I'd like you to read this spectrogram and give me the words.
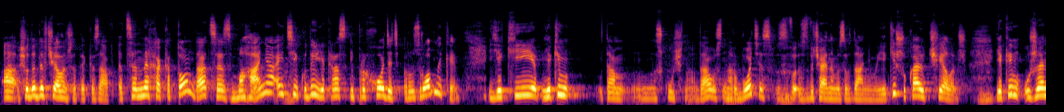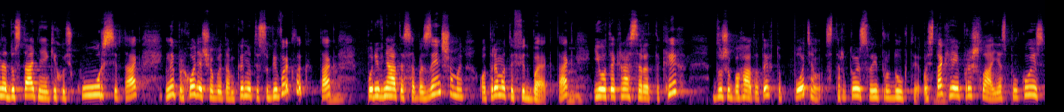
А щодо DevChallenge, ти казав, це не хакатон, да, це змагання IT, куди якраз і приходять розробники, які, яким там скучно да, на роботі з, з звичайними завданнями, які шукають челендж, яким уже недостатньо якихось курсів, так вони приходять, щоб там кинути собі виклик, так, порівняти себе з іншими, отримати фідбек. Так? І от якраз серед таких дуже багато тих, хто потім стартує свої продукти. Ось так я і прийшла. Я спілкуюсь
